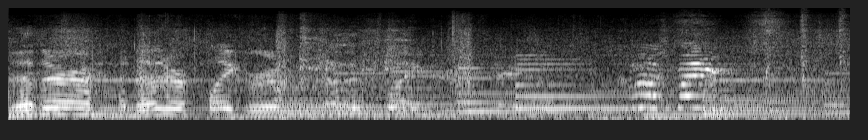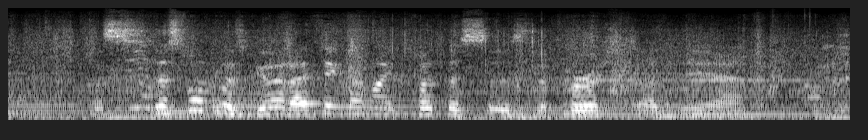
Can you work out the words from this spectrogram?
Another another play group. Another play group. There you go. Come on, Spider. This, this one was good. I think I might put this as the first on the. Uh, On the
